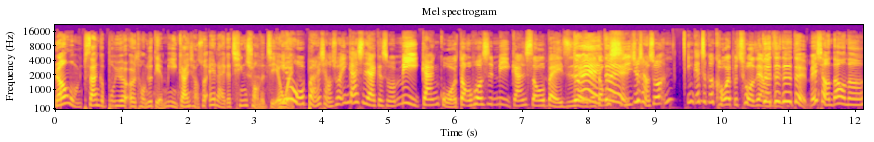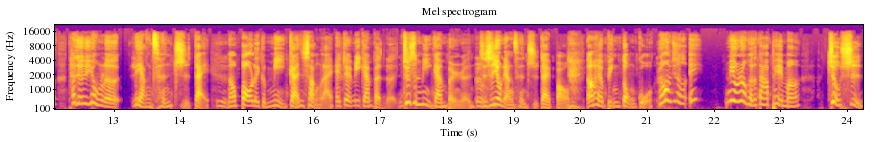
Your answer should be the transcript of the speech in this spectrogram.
然后我们三个不约而同就点蜜柑，想说哎，来个清爽的结尾。因为我本来想说应该是来个什么蜜柑果冻或是蜜柑收贝之类的东西，就想说嗯。应该这个口味不错，这样子。对对对对，没想到呢，他就是用了两层纸袋，嗯、然后包了一个蜜柑上来。哎，对，蜜柑本人就是蜜柑本人，嗯、只是用两层纸袋包，然后还有冰冻过。然后我们就想说，哎，没有任何的搭配吗？就是。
